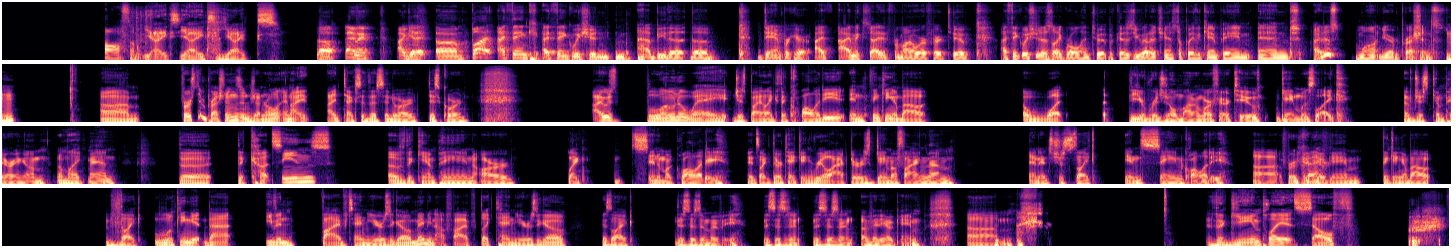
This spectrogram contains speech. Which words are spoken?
Awesome. Yikes! Yikes! Yikes! So anyway, I get it. Um, but I think I think we shouldn't ha- be the the damper here. I I'm excited for Modern Warfare 2. I think we should just like roll into it because you got a chance to play the campaign, and I just want your impressions. um first impressions in general and i i texted this into our discord i was blown away just by like the quality and thinking about what the original modern warfare 2 game was like of just comparing them i'm like man the the cutscenes of the campaign are like cinema quality it's like they're taking real actors gamifying them and it's just like insane quality uh for a Okay. video game thinking about like looking at that even five ten years ago maybe not five like 10 years ago is like this is a movie this isn't this isn't a video game um the gameplay itself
